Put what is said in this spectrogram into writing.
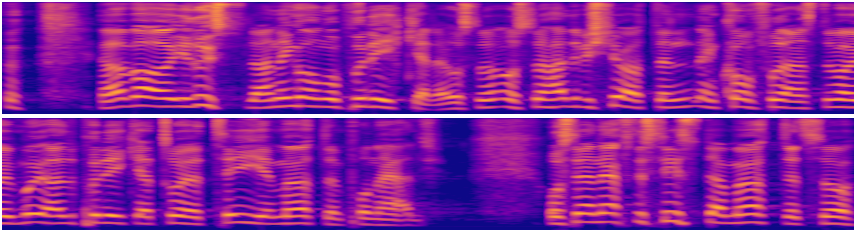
Jag var i Ryssland en gång och predikade och så, och så hade vi kört en, en konferens. Det var, jag hade predikat tror jag, tio möten på en helg. Och sen efter sista mötet så,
